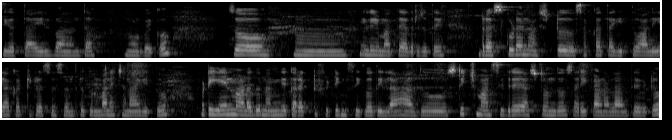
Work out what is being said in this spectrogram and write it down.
ಸಿಗುತ್ತಾ ಇಲ್ವಾ ಅಂತ ನೋಡಬೇಕು. ಸೊ ಇಲ್ಲಿ ಮತ್ತೆ ಅದ್ರ ಜೊತೆ ಡ್ರೆಸ್ ಕೂಡ ಅಷ್ಟು ಸಖತ್ತಾಗಿತ್ತು. ಅಲಿಯಾ ಕಟ್ ಡ್ರೆಸ್ಸಸ್ ಅಂತೂ ತುಂಬಾ ಚೆನ್ನಾಗಿತ್ತು. ಬಟ್ ಏನು ಮಾಡೋದು? ನಮಗೆ ಕರೆಕ್ಟ್ ಫಿಟ್ಟಿಂಗ್ ಸಿಗೋದಿಲ್ಲ. ಅದು ಸ್ಟಿಚ್ ಮಾಡಿಸಿದ್ರೆ ಅಷ್ಟೊಂದು ಸರಿ ಕಾಣಲ್ಲ ಅಂತ ಹೇಳ್ಬಿಟ್ಟು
